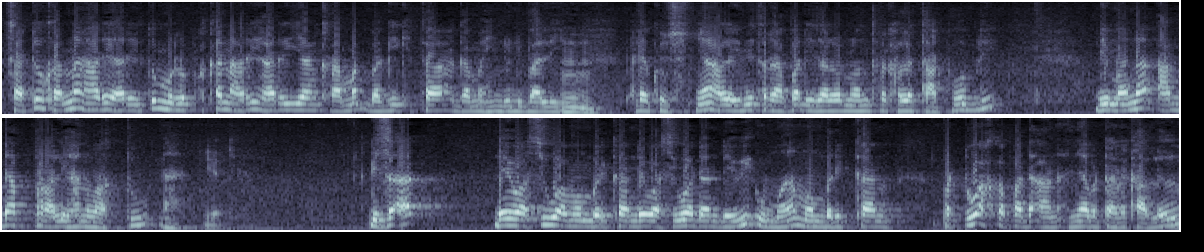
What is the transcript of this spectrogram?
satu karena hari-hari itu merupakan hari-hari yang keramat bagi kita agama Hindu di Bali Hmm. pada khususnya hal ini terdapat di dalam lontar kala tatwa beli di mana ada peralihan waktu nah Ya. di saat Dewa Siwa memberikan Dewa Siwa dan Dewi Uma memberikan petuah kepada anaknya Betara Kala,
